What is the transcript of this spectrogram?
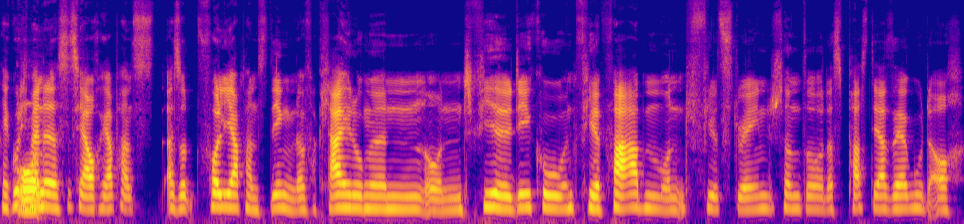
Ja gut, ich meine, das ist ja auch Japans, also voll Japans Ding, ne? Verkleidungen und viel Deko und viel Farben und viel Strange und so. Das passt ja sehr gut auch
